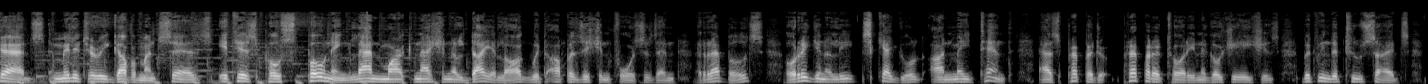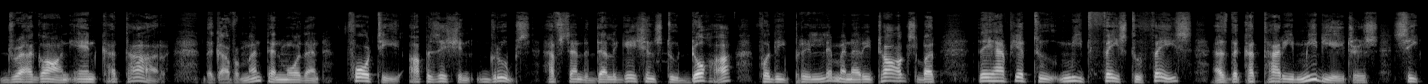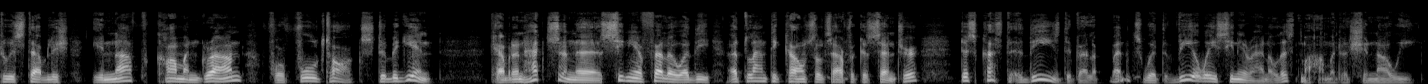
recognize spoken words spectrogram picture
Chad's military government says it is postponing landmark national dialogue with opposition forces and rebels originally scheduled on May 10th as prepar- preparatory negotiations between the two sides drag on in Qatar. The government and more than 40 opposition groups have sent delegations to Doha for the preliminary talks, but they have yet to meet face to face as the Qatari mediators seek to establish enough common ground for full talks to begin. Cameron Hudson, a senior fellow at the Atlantic Council's Africa Center, discussed these developments with VOA senior analyst Mohammed Al Shinawi.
